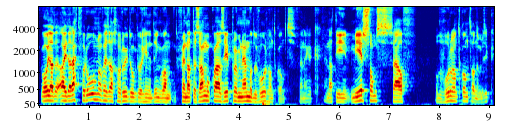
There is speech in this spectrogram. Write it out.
Wou je dat, had je dat echt voor ogen of is dat geroeid ook door geen ding? Want ik vind dat de zang ook wel zeer prominent op de voorgrond komt, vind ik. En dat die meer soms zelf op de voorgrond komt dan de muziek.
